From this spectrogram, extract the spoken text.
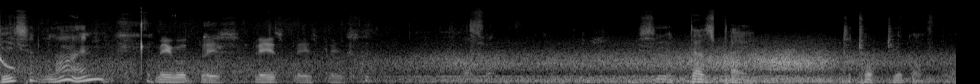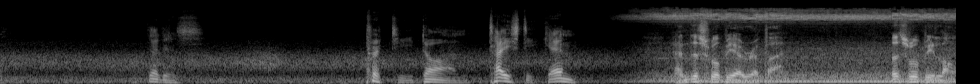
decent line. Me good, please. Please, please, please. You see, it does pay to talk to your golf ball. That is pretty darn tasty, Ken. And this will be a ripper. This will be long.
